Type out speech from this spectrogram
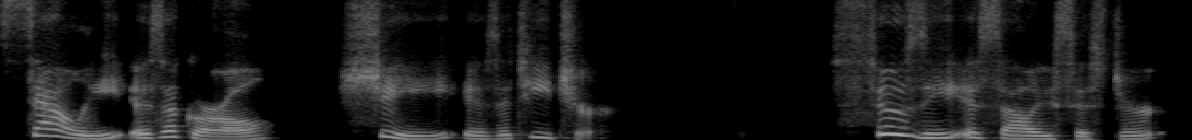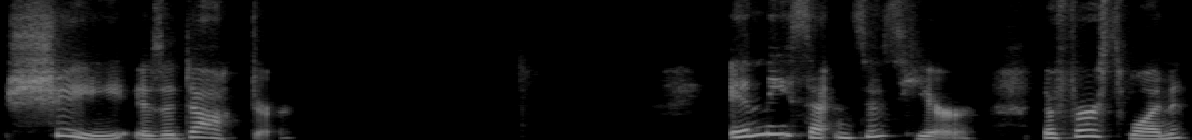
Sally is a girl, she is a teacher. Susie is Sally's sister, she is a doctor. In these sentences here, the first one,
